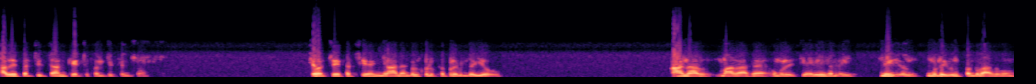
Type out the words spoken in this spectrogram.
அதை பற்றித்தான் கேட்டுக்கொண்டிருக்கின்றோம். எவற்றை பற்றிய ஞானங்கள் கொடுக்கப்படவில்லையோ? ஆனால் மாறாக உங்களுடைய தேவைகளை நீங்கள் உங்களுடைய விருப்பங்களாகவும்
